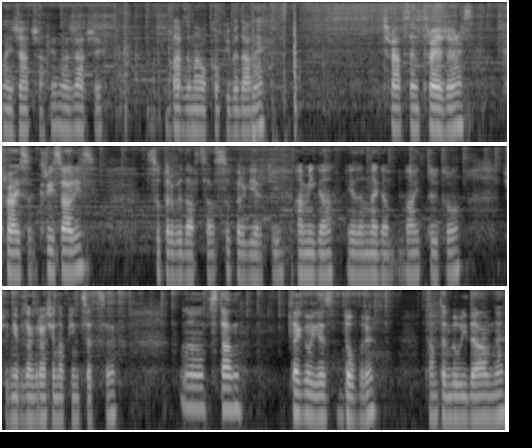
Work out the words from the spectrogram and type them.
najrzadsza, jedna z rzadszych, bardzo mało kopii wydanych. Traps and Treasures, Chris, Chrysalis. Super wydawca, super gierki. Amiga 1 MB tylko, czyli nie zagracie na 500. No, stan tego jest dobry. Tamten był idealny,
